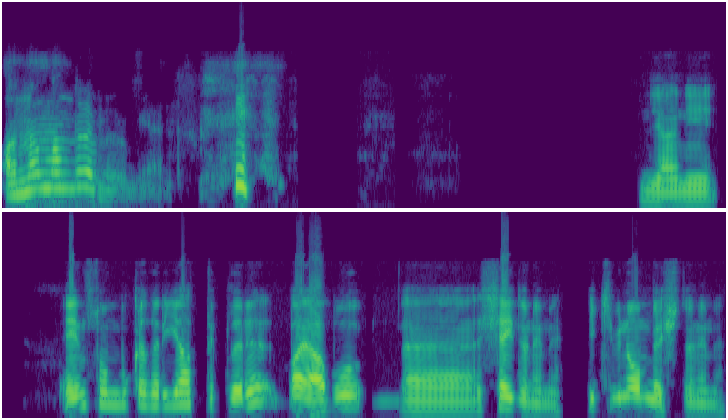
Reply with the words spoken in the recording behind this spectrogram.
anlamlandıramıyorum yani. Yani en son bu kadar iyi attıkları baya bu e, şey dönemi. 2015 dönemi.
